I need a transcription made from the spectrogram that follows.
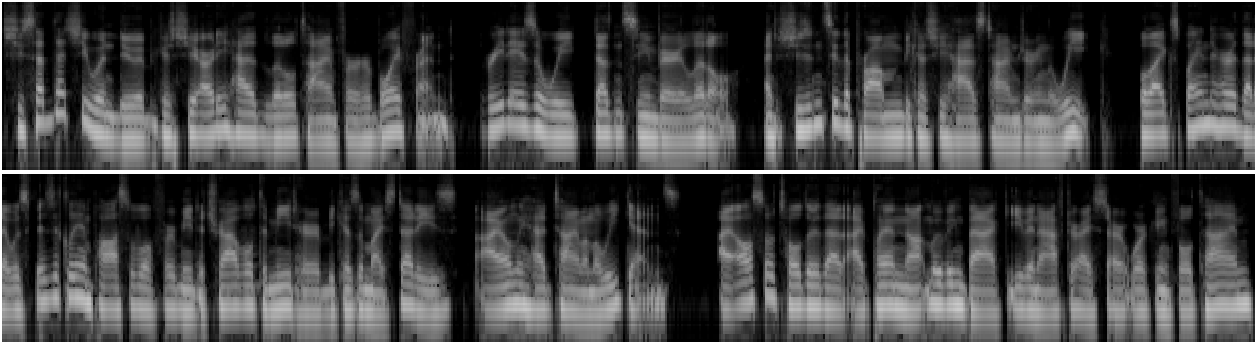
She said that she wouldn't do it because she already had little time for her boyfriend. Three days a week doesn't seem very little, and she didn't see the problem because she has time during the week. Well, I explained to her that it was physically impossible for me to travel mm-hmm. to meet her because of my studies. I only had time on the weekends. I also told her that I plan not moving back even after I start working full time.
